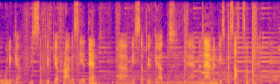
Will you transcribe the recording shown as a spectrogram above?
olika. Vissa tycker att privacy är dead, eh, vissa tycker att eh, nej, men vi ska satsa på det.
